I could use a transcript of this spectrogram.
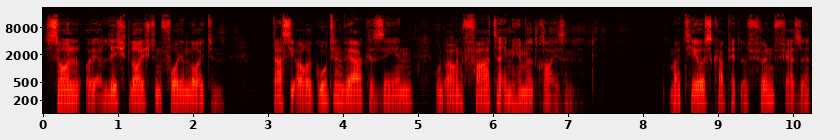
soll euer Licht leuchten vor den Leuten, dass sie eure guten Werke sehen und euren Vater im Himmel preisen. Matthäus Kapitel 5, Verse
